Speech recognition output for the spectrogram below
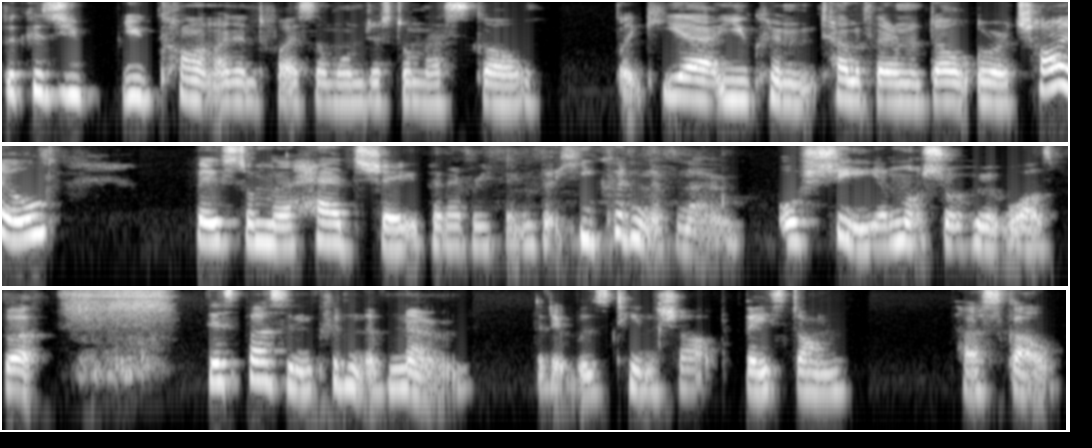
because you you can't identify someone just on their skull. Like yeah, you can tell if they're an adult or a child based on the head shape and everything, but he couldn't have known or she, I'm not sure who it was, but this person couldn't have known that it was Tina Sharp based on her skull.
